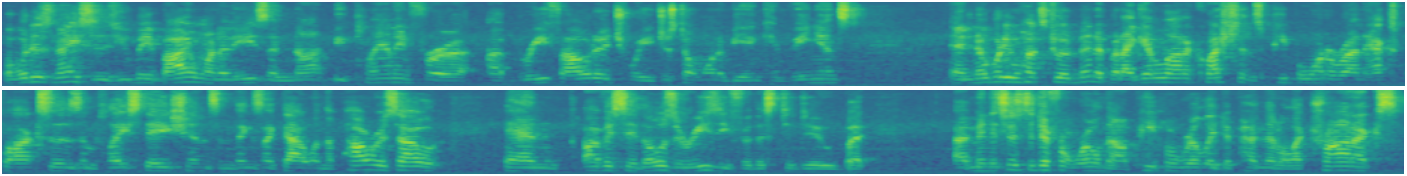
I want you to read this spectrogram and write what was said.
But what is nice is you may buy one of these and not be planning for a, a brief outage where you just don't want to be inconvenienced. And nobody wants to admit it, but I get a lot of questions. People want to run Xboxes and PlayStations and things like that when the power's out. And obviously, those are easy for this to do. But I mean, it's just a different world now. People really depend on electronics.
